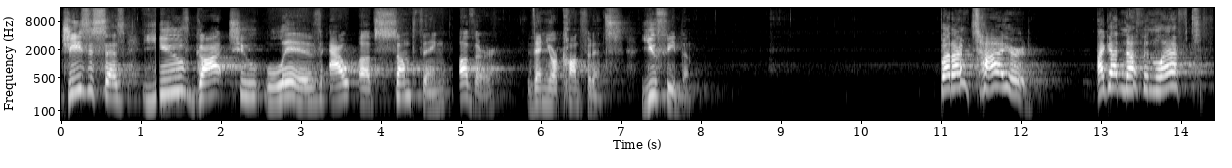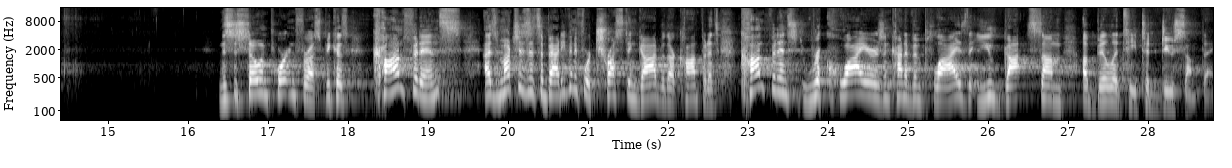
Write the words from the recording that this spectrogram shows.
Jesus says, You've got to live out of something other than your confidence. You feed them. But I'm tired. I got nothing left. This is so important for us because confidence, as much as it's about, even if we're trusting God with our confidence, confidence requires and kind of implies that you've got some ability to do something.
